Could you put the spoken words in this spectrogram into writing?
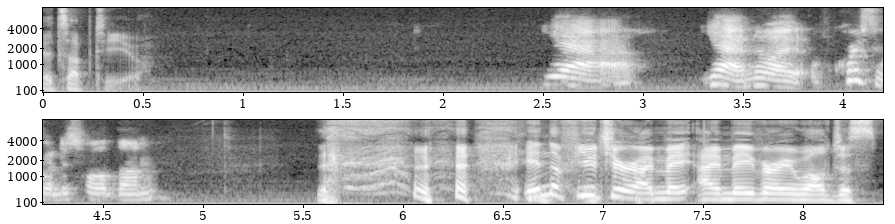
It's up to you. Yeah, yeah. No, I, of course I would have told them. in the future, I may I may very well just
